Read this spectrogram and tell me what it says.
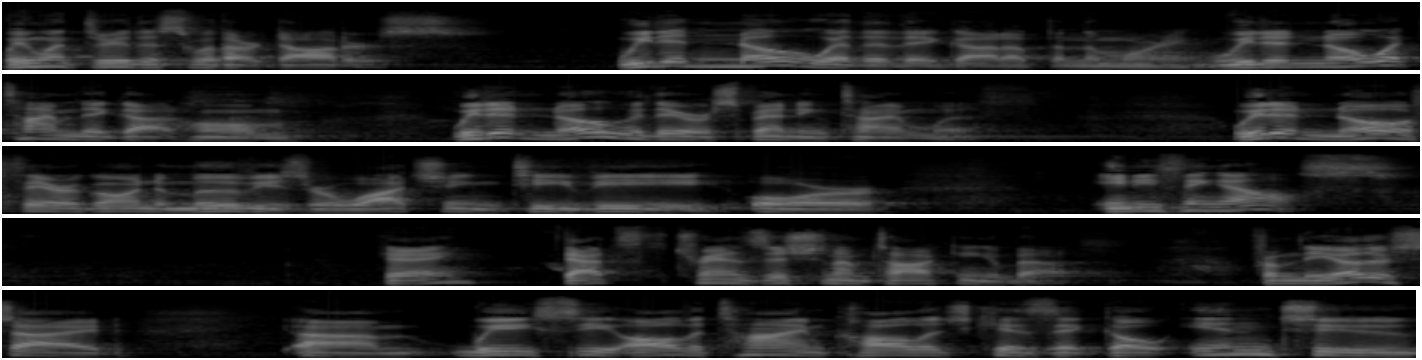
we went through this with our daughters. We didn't know whether they got up in the morning. We didn't know what time they got home. We didn't know who they were spending time with. We didn't know if they were going to movies or watching TV or anything else. Okay? That's the transition I'm talking about. From the other side, um, we see all the time college kids that go into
